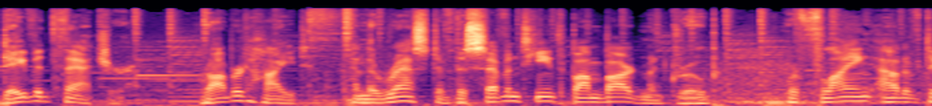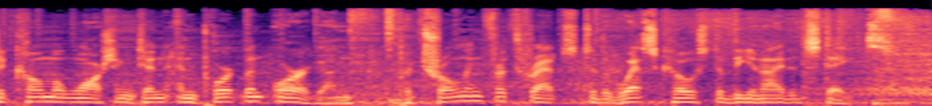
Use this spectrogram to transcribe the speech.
David Thatcher, Robert Hite, and the rest of the 17th Bombardment Group were flying out of Tacoma, Washington and Portland, Oregon, patrolling for threats to the west coast of the United States.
